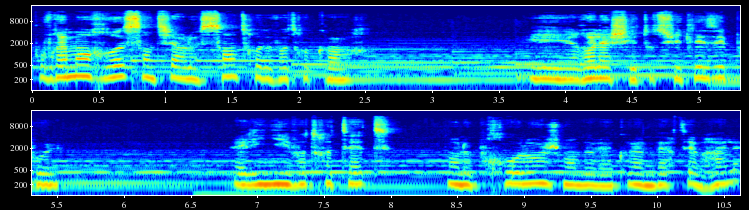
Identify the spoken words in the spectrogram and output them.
pour vraiment ressentir le centre de votre corps et relâchez tout de suite les épaules. Alignez votre tête dans le prolongement de la colonne vertébrale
